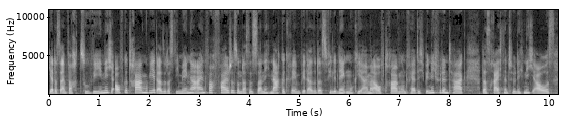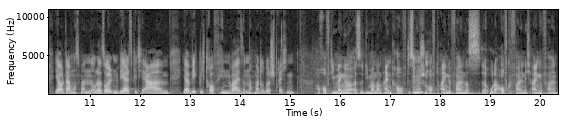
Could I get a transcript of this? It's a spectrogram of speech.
ja, dass einfach zu wenig aufgetragen wird, also dass die Menge einfach falsch ist und dass es dann nicht nachgecremt wird. Also dass viele denken, okay, einmal auftragen und fertig bin ich für den Tag. Das reicht natürlich nicht aus. Ja, und da muss man oder sollten wir als PTA ähm, ja wirklich darauf hinweisen und nochmal drüber sprechen auch auf die Menge, also die man dann einkauft, ist mhm. mir schon oft eingefallen, dass, äh, oder aufgefallen, nicht eingefallen,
